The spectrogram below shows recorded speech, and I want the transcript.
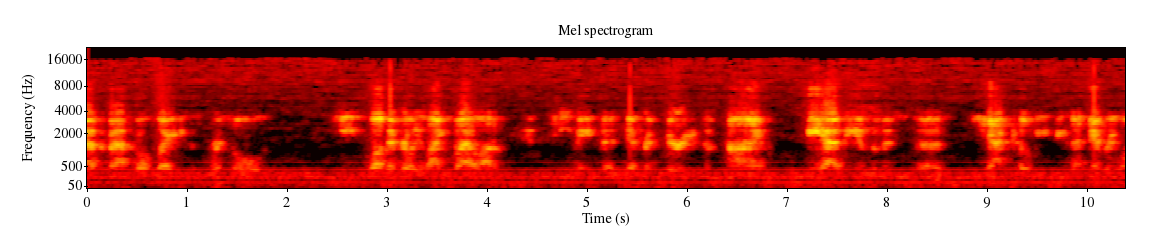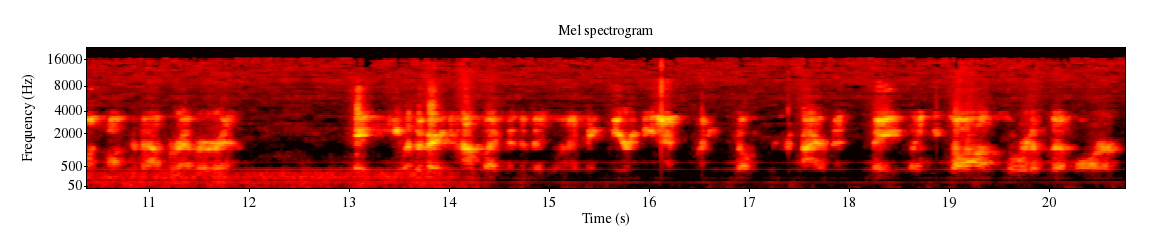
as a basketball player, he was bristled. He wasn't really liked by a lot of his teammates at different periods of time. He had the infamous uh, Shaq Kobe thing that everyone talks about forever, and it, he was a very complex individual. And I think nearing the end, when he was going to his retirement, they like we saw sort of the more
